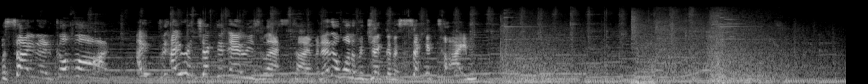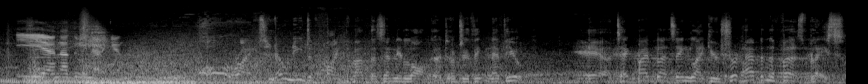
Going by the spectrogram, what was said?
Poseidon, come on! I, I rejected Ares last time, and I don't want to reject him a second time! Yeah, not doing that again. All right, no need to fight about this any longer, don't you think, nephew? Here, take my blessing like you should have in the first place.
